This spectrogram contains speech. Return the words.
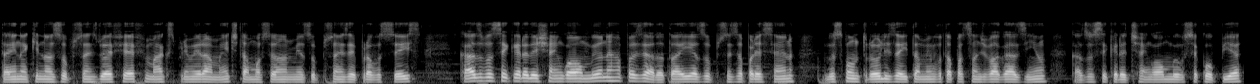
Tá indo aqui nas opções do FF Max primeiramente, tá mostrando minhas opções aí pra vocês. Caso você queira deixar igual ao meu, né, rapaziada? Tá aí as opções aparecendo. Meus controles aí também vou estar tá passando devagarzinho. Caso você queira deixar igual ao meu, você copia.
